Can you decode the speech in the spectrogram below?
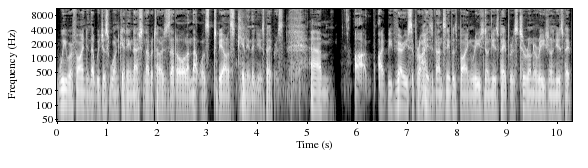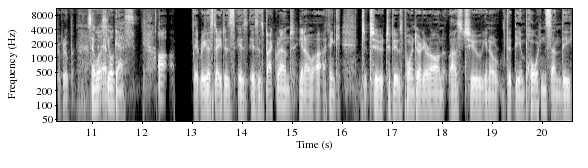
we were finding that we just weren't getting national advertisers at all, and that was, to be honest, killing the newspapers. Um, uh, I'd be very surprised if Anthony was buying regional newspapers to run a regional newspaper group. So, what's um, your guess? Uh, real estate is, is, is his background. You know, I think to, to, to Viv's point earlier on as to, you know, the, the importance and the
